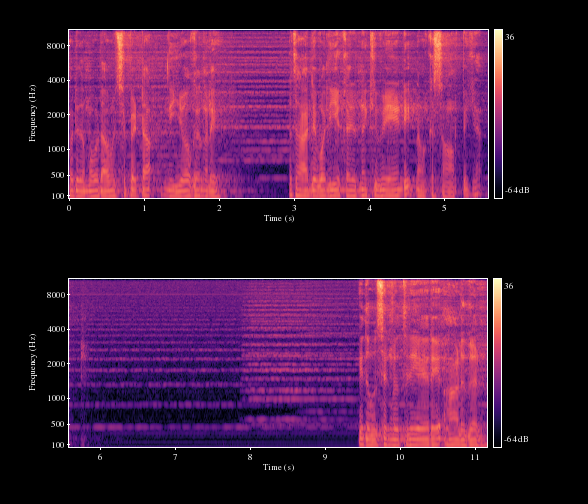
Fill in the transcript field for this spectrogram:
അവർ നമ്മോട് ആവശ്യപ്പെട്ട നിയോഗങ്ങളെ കർത്താവിന്റെ വലിയ കരുണയ്ക്ക് വേണ്ടി നമുക്ക് സമർപ്പിക്കാം. ഈ ദിവസങ്ങളിൽ ഒത്തിരിയേറെ ആളുകൾ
